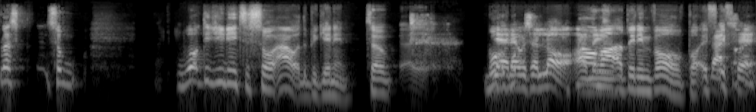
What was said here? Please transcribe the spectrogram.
let's. So, what did you need to sort out at the beginning? So. What, yeah, there was a lot. I, mean, might have been involved, but if, if I,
